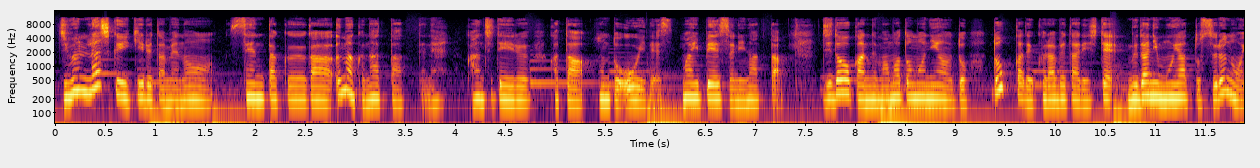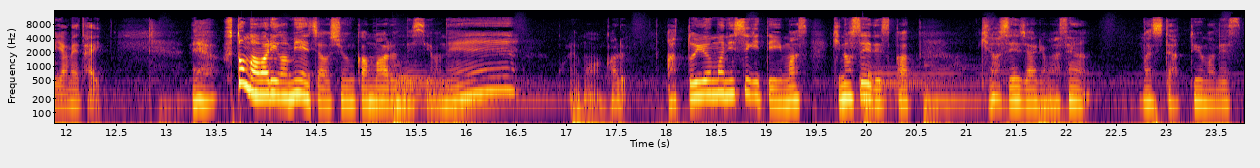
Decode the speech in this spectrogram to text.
自分らしく生きるための選択がうまくなったってね感じている方本当多いです。マイペースになった。児童館でママ友に会うとどっかで比べたりして無駄にもやっとするのをやめたい、ね、ふと周りが見えちゃう瞬間もあるんですよね。これもわかる。あっという間に過ぎています。気のせいですか？気のせいじゃありません。マジであっという間です。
